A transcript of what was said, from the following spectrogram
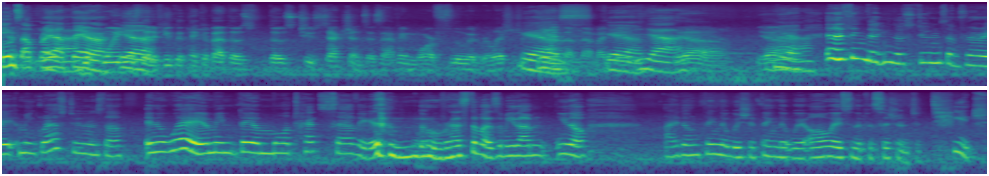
names that- up right up there. The point yeah. is that if you could think about those those two sections as having more fluid relationships Yes. between them, that might Yeah. be Yeah. yeah, Yeah. yeah. and I think that you know students are very. I mean, grad students are in a way. I mean, they are more tech savvy than mm-hmm. the rest of us. I mean, I'm you know, I don't think that we should think that we're always in a position to teach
